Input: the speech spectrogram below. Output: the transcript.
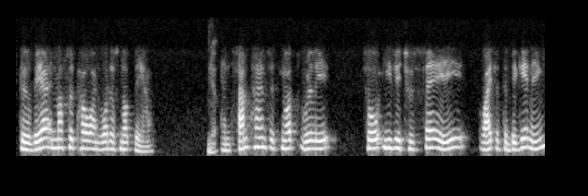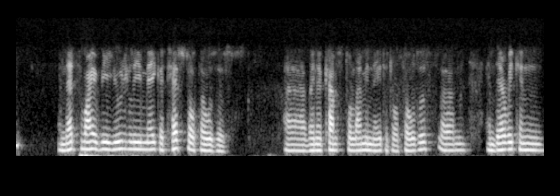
still there in muscle power and what is not there. Yeah. And sometimes it's not really so easy to say right at the beginning, and that's why we usually make a test orthosis when it comes to laminated orthosis, um, and there we can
